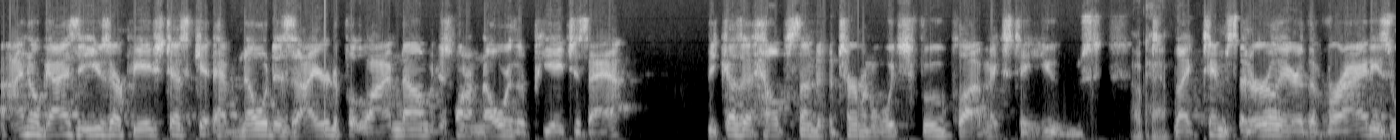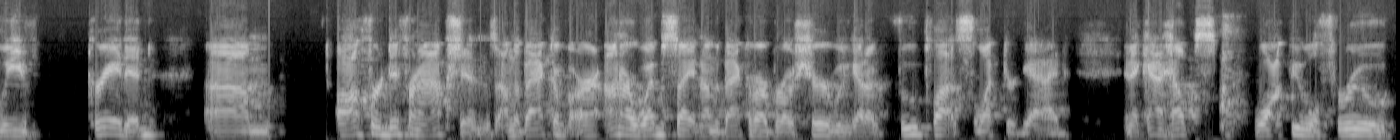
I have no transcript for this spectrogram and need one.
I know guys that use our pH test kit have no desire to put lime down, but just want to know where their pH is at because it helps them to determine which food plot mix to use. Okay. Like Tim said earlier, the varieties we've created um, offer different options. On the back of our on our website and on the back of our brochure, we've got a food plot selector guide, and it kind of helps walk people through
